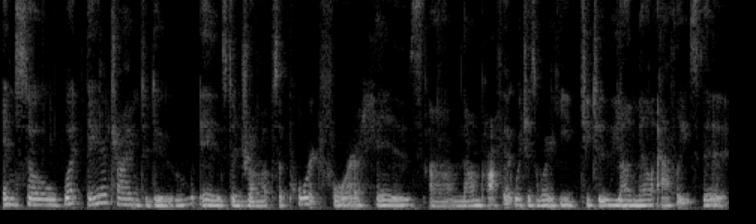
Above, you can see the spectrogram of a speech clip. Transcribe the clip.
and so what they are trying to do is to drum up support for his um, nonprofit, which is where he teaches young male athletes that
